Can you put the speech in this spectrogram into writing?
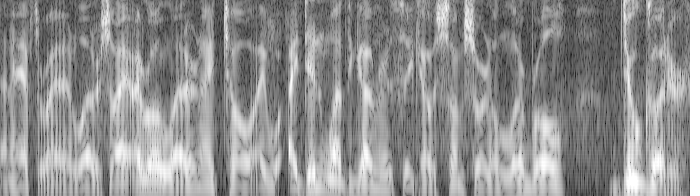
and I have to write a letter. So I, I wrote a letter, and I told I, I didn't want the governor to think I was some sort of liberal do-gooder.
